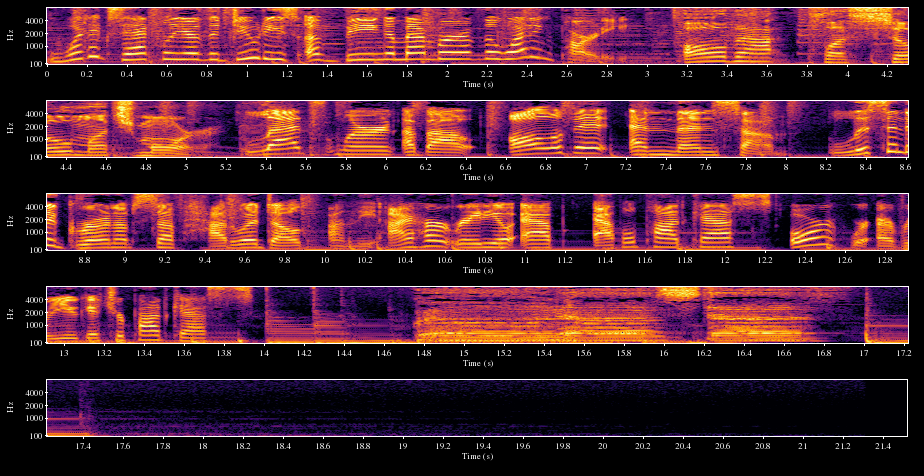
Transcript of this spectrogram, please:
what exactly are the duties of being a member of the wedding party? All that plus so much more. Let's learn about all of it and then some. Listen to Grown Up Stuff How to Adult on the iHeartRadio app, Apple Podcasts, or wherever you get your podcasts. Grown up stuff.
